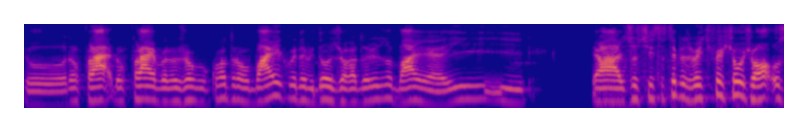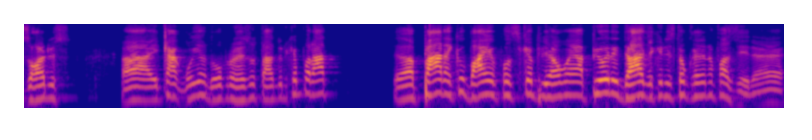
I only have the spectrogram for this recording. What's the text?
do, do, Fly, do Freiburg no jogo contra o Bayern, que endividou os jogadores do Bayern aí, e, e a justiça simplesmente fechou os olhos ah, e cagou e andou para o resultado do campeonato. Ah, para que o Bayern fosse campeão é a prioridade que eles estão querendo fazer, né?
